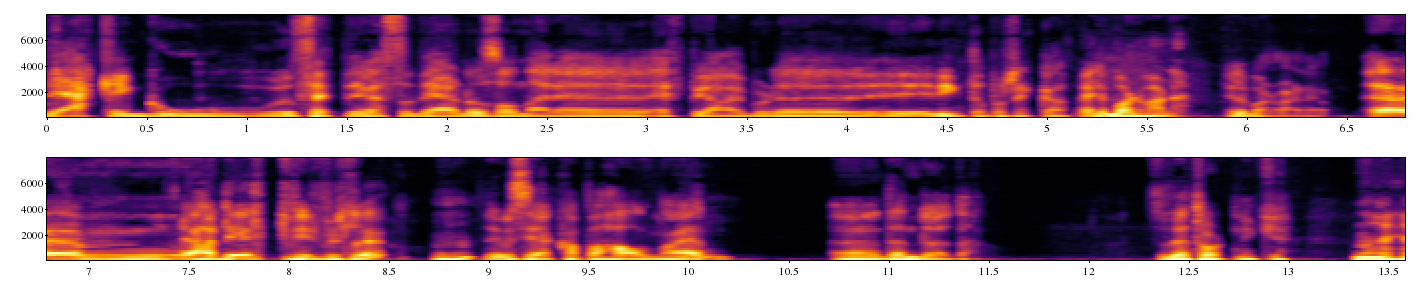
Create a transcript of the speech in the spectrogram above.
Det er ikke en god setning. Altså. Det er noe sånn der eh, FBI burde ringt opp og sjekka. Eller barnevernet. Eller barnevernet. ja. Um, jeg har delt firfisle. Det vil si jeg kappa halen av en. Uh, den døde. Så det tålte den ikke. Nei.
